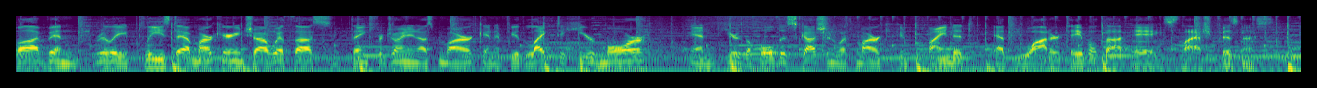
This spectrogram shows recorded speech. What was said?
Well, I've been really pleased to have Mark Herringshaw with us. Thanks for joining us, Mark. And if you'd like to hear more and hear the whole discussion with Mark, you can find it at watertable.ag slash business.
